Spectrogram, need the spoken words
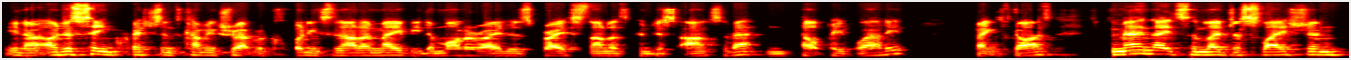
you know, I've just seen questions coming through at recordings and other, maybe the moderators, Grace and others can just answer that and help people out here. Thanks, guys. Mandates and legislation.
